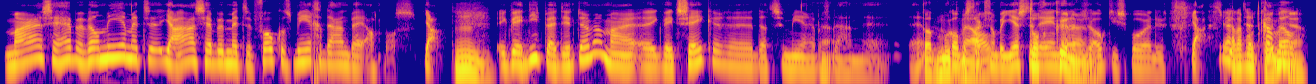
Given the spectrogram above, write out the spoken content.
Maar ze hebben wel meer met de, ja, ze hebben met de vocals meer gedaan bij Atmos. Ja, Hmm. ik weet niet bij dit nummer, maar eh, ik weet zeker eh, dat ze meer hebben gedaan. eh, hè. Dat we moet komen straks nog bij Yesterday toch en dan hebben kunnen. ze ook die sporen. Dus ja, Ja, het, dat het moet kan kunnen, wel. ja.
